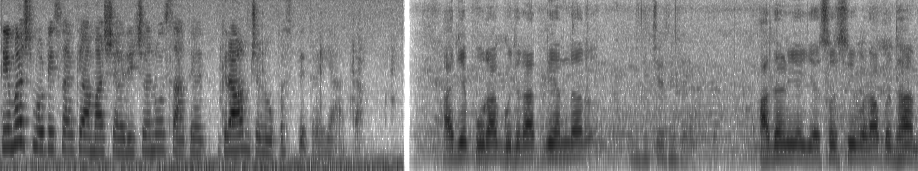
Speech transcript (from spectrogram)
તેમજ મોટી સંખ્યામાં શહેરીજનો સાથે ગ્રામજનો ઉપસ્થિત રહ્યા હતા. આજે પૂરા ગુજરાતની અંદર આદરણીય યશસ્વી વડાપ્રધાન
